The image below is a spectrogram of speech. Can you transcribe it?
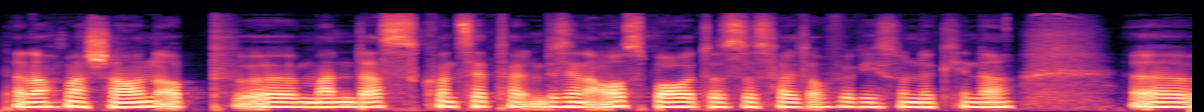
dann auch mal schauen, ob äh, man das Konzept halt ein bisschen ausbaut, dass es halt auch wirklich so eine Kinder äh,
